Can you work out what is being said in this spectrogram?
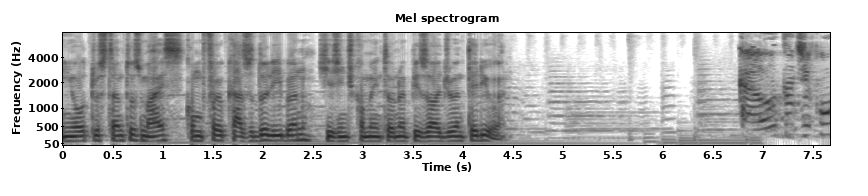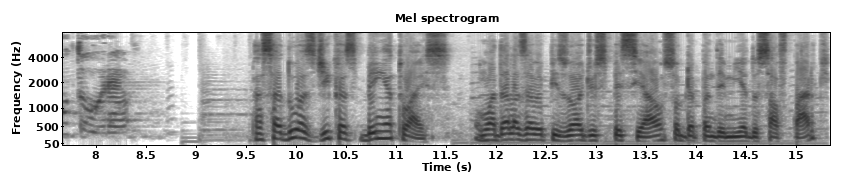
em outros tantos mais, como foi o caso do Líbano, que a gente comentou no episódio anterior. Caldo de cultura. Passar duas dicas bem atuais. Uma delas é o episódio especial sobre a pandemia do South Park,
